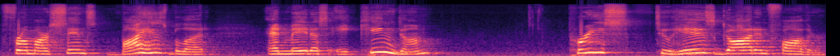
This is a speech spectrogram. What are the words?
from our sins by his blood and made us a kingdom, priests to his God and Father.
